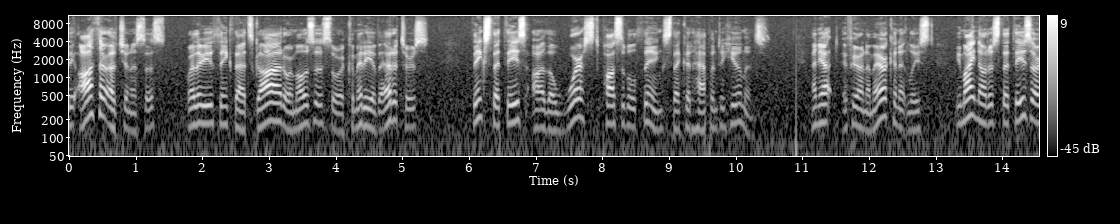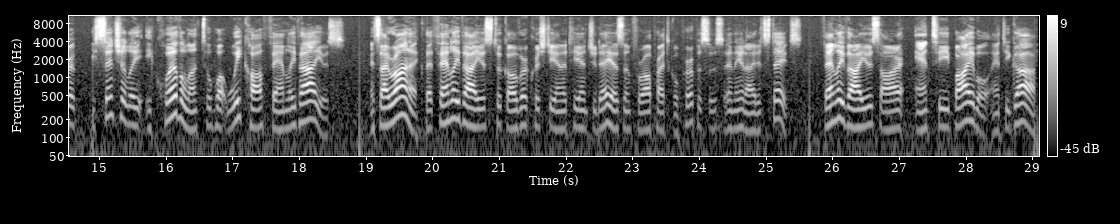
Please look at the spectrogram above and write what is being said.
The author of Genesis, whether you think that's God or Moses or a committee of editors, thinks that these are the worst possible things that could happen to humans. And yet, if you're an American at least, you might notice that these are essentially equivalent to what we call family values. It's ironic that family values took over Christianity and Judaism for all practical purposes in the United States. Family values are anti-Bible, anti-God.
